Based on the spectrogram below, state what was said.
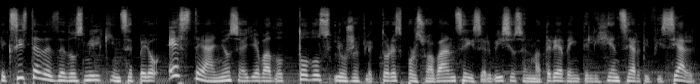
Existe desde 2015, pero este año se ha llevado todos los reflectores por su avance y servicios en materia de inteligencia artificial,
